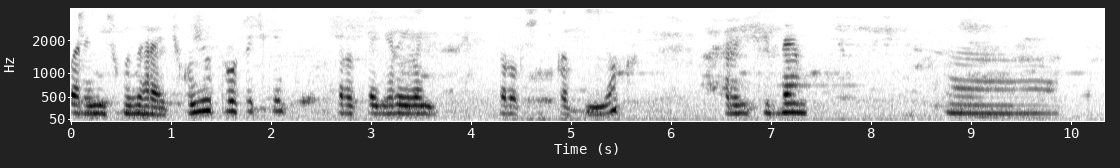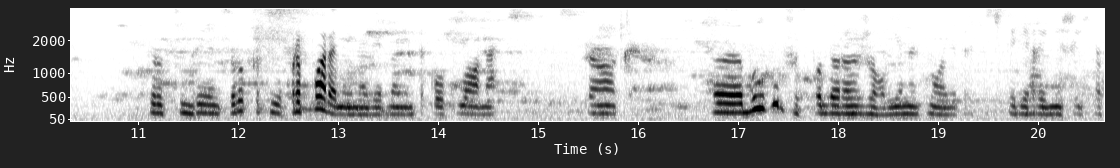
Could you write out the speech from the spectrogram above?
перемішку з гречкою трошечки. 45 гривень 46 копійок. Рис іде. е, 47 гривень 40 копійок. Пропарений, мабуть, він такого плана. Так. Е, Булгур щось подорожав, я не знаю, 34 гривні 60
